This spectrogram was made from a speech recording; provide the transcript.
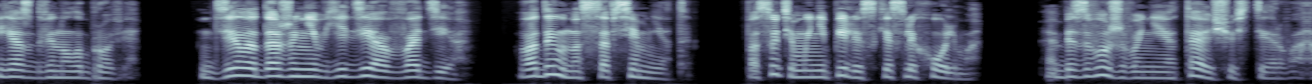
я сдвинула брови. Дело даже не в еде, а в воде. Воды у нас совсем нет. По сути, мы не пили с Хеслихольма. Обезвоживание — та еще стерва.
